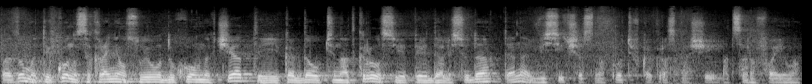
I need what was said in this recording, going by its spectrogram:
Потом эта икона сохранял своего духовных чат, и когда Оптина открылась, ее передали сюда, и она висит сейчас напротив как раз мощей отца Рафаила.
